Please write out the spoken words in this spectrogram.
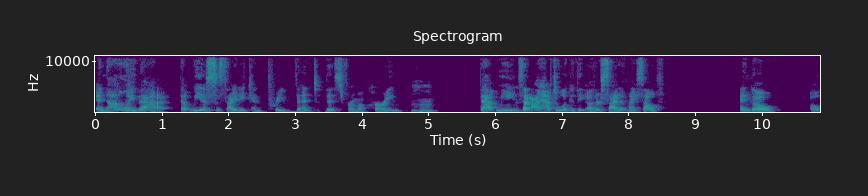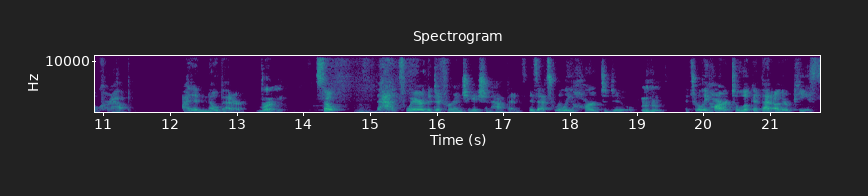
And not only that, that we as society can prevent this from occurring. Mm-hmm. That means that I have to look at the other side of myself and go, oh crap, I didn't know better. Right. So that's where the differentiation happens, is that's really hard to do. Mm-hmm. It's really hard to look at that other piece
